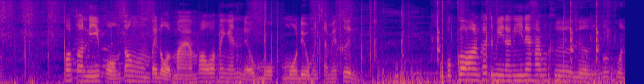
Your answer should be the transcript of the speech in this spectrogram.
52เพราะตอนนี้ผมต้องไปโหลดมาเพราะว่าไม่งั้นเดี๋ยวโมโมเดลมันจะไม่ขึ้น อุปกรณ์ก็จะมีดังนี้นะครับก็คือหนึ่งทุกคน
